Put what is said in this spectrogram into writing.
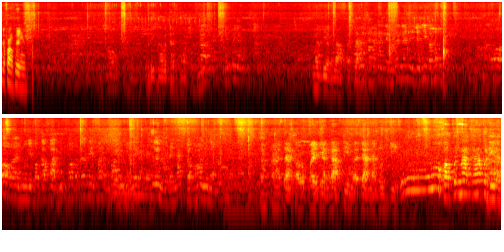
จะฟังเพลงสวัสดีครับอาจารย์ครับ มาเรียงลาบอาจารย์โอ้ยมือนี่บ่กลับบ้านมันพอกับเจ้านี่พากันพ่ออยู่นี่เลยเรื่องอยู่ในนัดจบห้องอยู่เนี่ย ไว้เรียงลาบที่อาจารย์นักดนตรีโอ้ขอบคุณมากครับพอดีเลย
